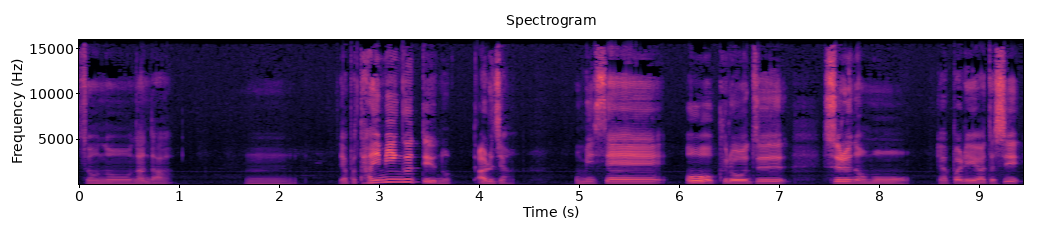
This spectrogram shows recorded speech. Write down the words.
その、なんだ？うん、やっぱタイミングっていうのあるじゃん。お店をクローズするのも、やっぱり私、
